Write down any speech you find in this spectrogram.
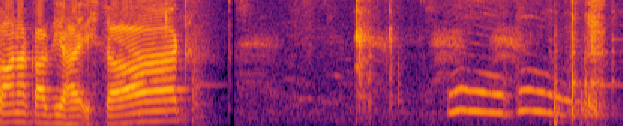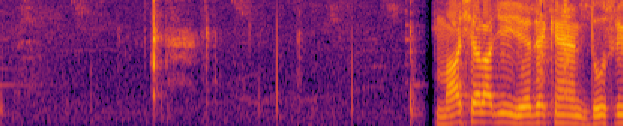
पाना कर दिया है स्टार्ट माशाल्लाह जी ये देखें दूसरी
